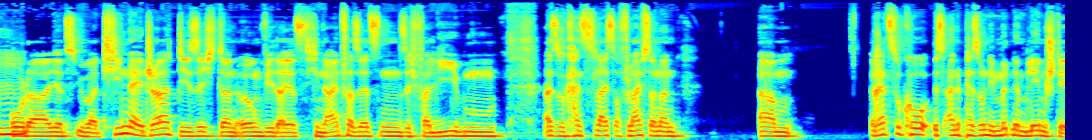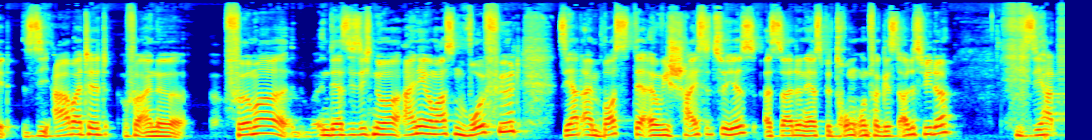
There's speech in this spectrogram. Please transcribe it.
Mhm. Oder jetzt über Teenager, die sich dann irgendwie da jetzt hineinversetzen, sich verlieben. Also kein Slice of Life, sondern ähm, Retsuko ist eine Person, die mitten im Leben steht. Sie arbeitet für eine Firma, in der sie sich nur einigermaßen wohlfühlt. Sie hat einen Boss, der irgendwie scheiße zu ihr ist, es sei denn, er ist betrunken und vergisst alles wieder. Sie hat,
